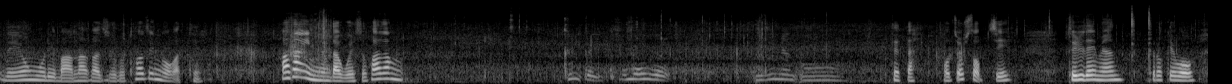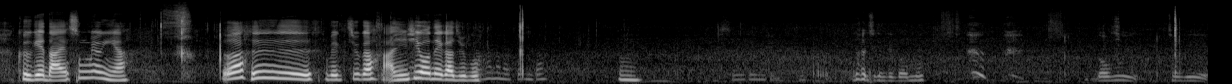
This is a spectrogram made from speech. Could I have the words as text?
내용물이 많아가지고 터진 것 같아. 화상 입는다고 했어. 화상 그러니까 이 구멍을 누르면 어 됐다. 어쩔 수 없지. 들대면 그렇게 뭐 그게 나의 숙명이야. 으아흐 맥주가 안 시원해가지고. 쏜다. 응. 나 지금 근데 너무 너무 저기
